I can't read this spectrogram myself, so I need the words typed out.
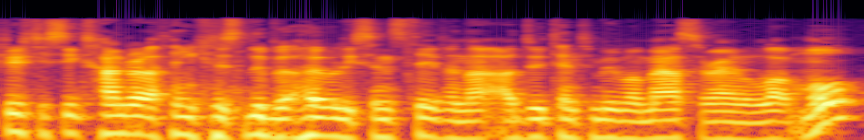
5600 I think is a little bit overly sensitive and I, I do tend to move my mouse around a lot more.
